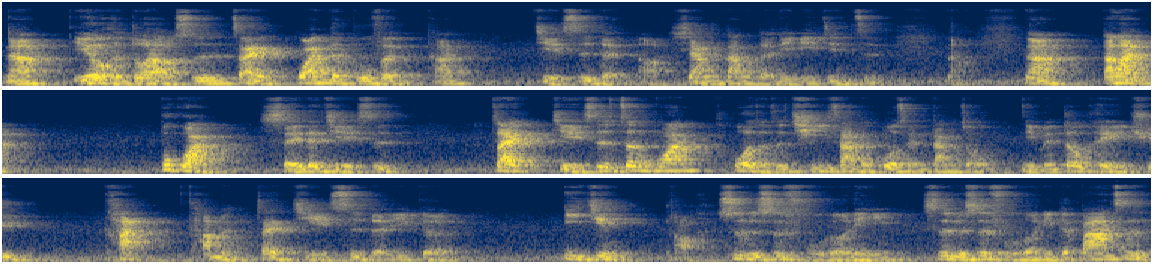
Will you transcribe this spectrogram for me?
那也有很多老师在官的部分，他解释的啊相当的淋漓尽致啊。那当然，不管谁的解释。在解释正官或者是七煞的过程当中，你们都可以去看他们在解释的一个意境啊，是不是符合你？是不是符合你的八字，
